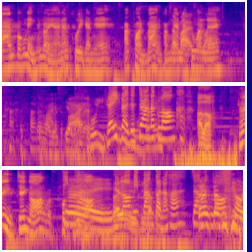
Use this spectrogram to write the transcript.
ร้านโป้งเหน่งกันหน่อยอะนั่งคุยกันไง พักผ่อนบ้างทำงานหนักทุกวันเลยอุ้ย และอีกหน่อยจะจ้างนักร้องค่ะ อะเหรอ เฮ้ยเจ๊งเหรอพูดใช่จริงเหรอ เดี๋ยวรอมีตังค์ก่อนนะคะ จ้างจ้างนักจ้างร้องคุณพิมพ์ไหม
